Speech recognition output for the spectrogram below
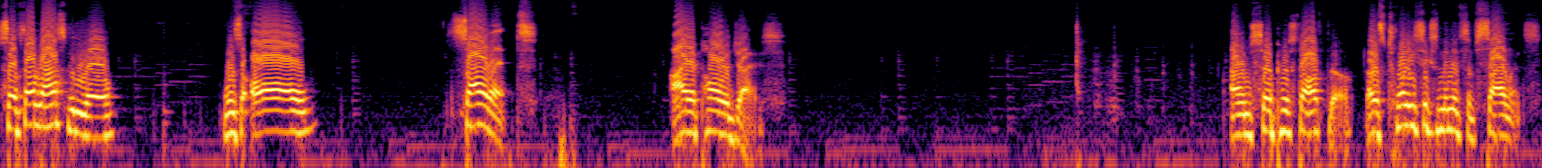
So if that last video was all silent, I apologize. I am so pissed off though. That was 26 minutes of silence.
